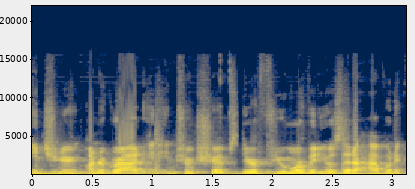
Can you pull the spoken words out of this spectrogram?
engineering undergrad and internships. There are a few more videos that I have when it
